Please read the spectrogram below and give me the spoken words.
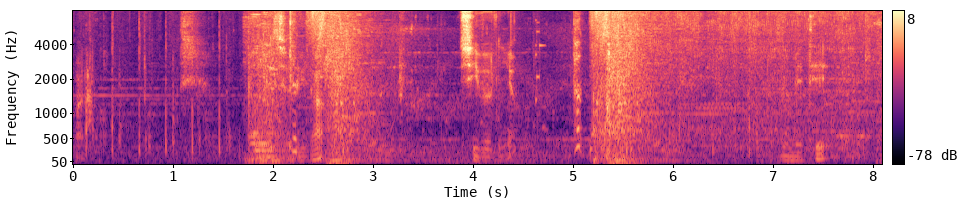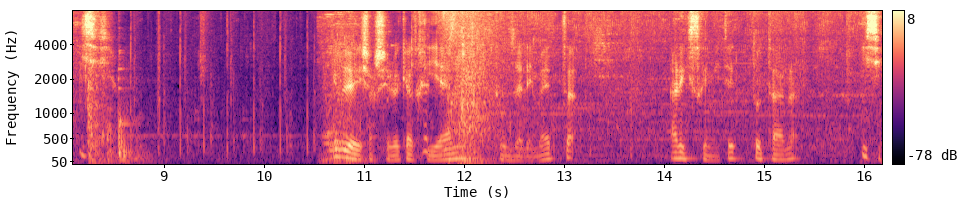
Voilà. celui-là. S'il veut venir mettez ici. Et vous allez chercher le quatrième que vous allez mettre à l'extrémité totale ici.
